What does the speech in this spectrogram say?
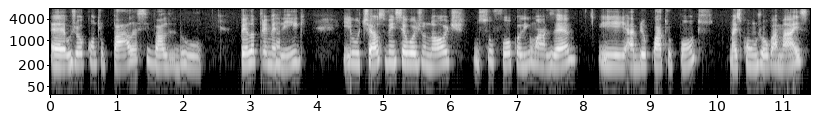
É, o jogo contra o Palace, válido pela Premier League. E o Chelsea venceu hoje o Norte, no sufoco ali, 1 a 0 e abriu quatro pontos, mas com um jogo a mais.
